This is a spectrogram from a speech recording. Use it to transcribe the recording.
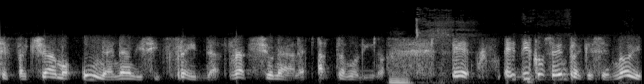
se facciamo un'analisi fredda, razionale a tavolino. E, e dico sempre che se noi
